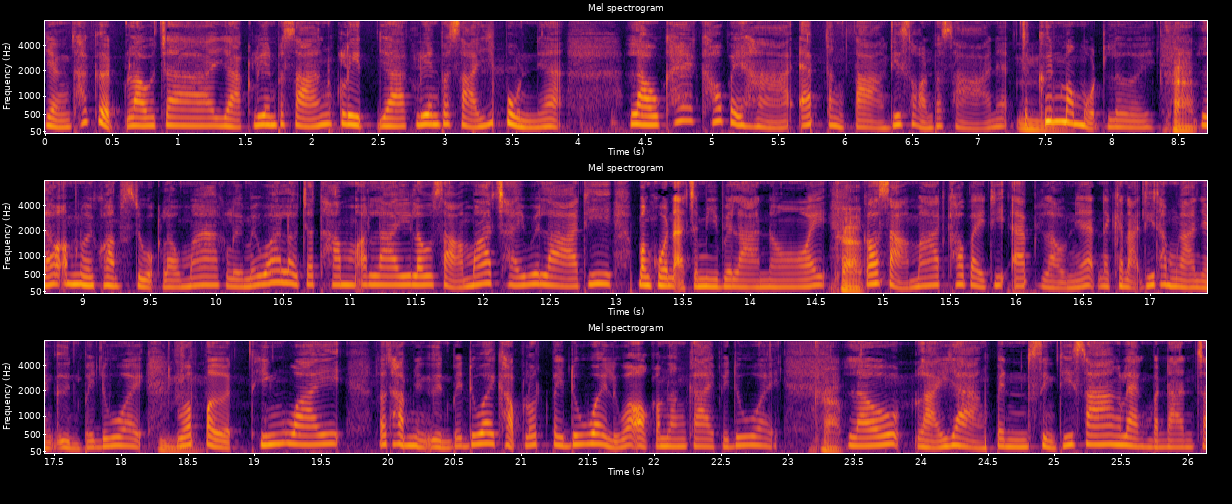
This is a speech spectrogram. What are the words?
อย่างถ้าเกิดเราจะอยากเรียนภาษาอังกฤษ อยากเรียนภาษาญี่ปุ่นเนี่ยเราแค่เข้าไปหาแอปต่างๆ ที่สอนภาษาเนี่ยจะขึ้นมาหมดเลยครับแล้วอำนวยความสะดวกเรามากเลย ไม่ว่าเราจะทำอะไรเราสามารถใช้เวลาที่บางคนอาจจะมีเวลาน้อยครับก็สามารถเข้าไปที่แอปเหล่านี้ในขณะที่ทำงานอย่างอื่นไปด้วย หรือว่าเปิดทิ้งไว้ แล้วทำอย่างอื่นไปด้วยขับรถไปด้วย หรือว่าออกกำลังกายไปด้วยครับแล้วหลายอย่างเป็นสิ่งที่สร้างแรงบันดาลใจ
